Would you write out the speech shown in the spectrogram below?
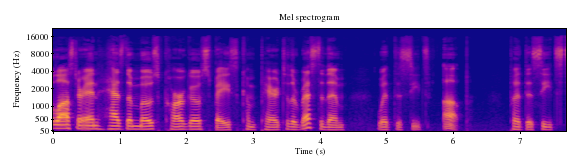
Veloster N has the most cargo space compared to the rest of them with the seats up. Put the seats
